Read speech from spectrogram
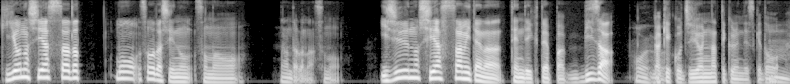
起業のしやすさだもそうだしのそのなんだろうなその移住のしやすさみたいな点でいくとやっぱビザはいはい。が結構重要になってくるんですけど、うん。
